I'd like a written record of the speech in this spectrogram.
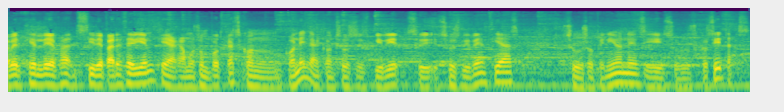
ver si le parece bien que hagamos un podcast con, ella, con sus, sus vivencias, sus opiniones y sus cositas.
